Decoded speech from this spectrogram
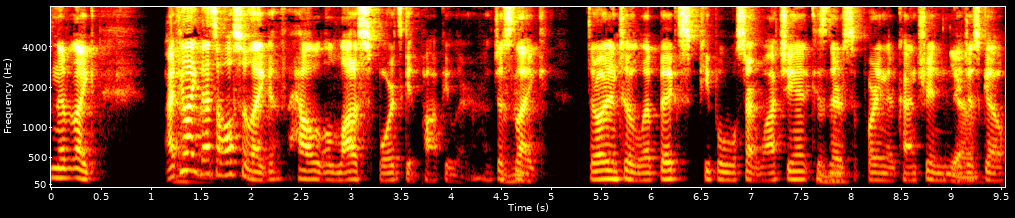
never like. I feel like that's also like how a lot of sports get popular. Just Mhm. like throw it into Olympics, people will start watching it because they're supporting their country, and Mm-hmm. Yeah. they just go,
